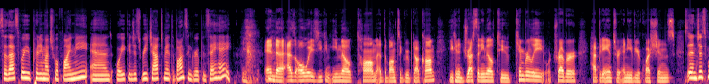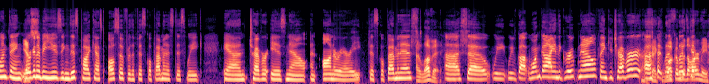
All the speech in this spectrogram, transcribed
So that's where you pretty much will find me, and or you can just reach out to me at the Bahnsen Group and say, hey. Yeah. And uh, as always, you can email tom at thebahnsengroup.com. You can address that email to Kimberly or Trevor. Happy to answer any of your questions. And just one thing, yes. we're going to be using this podcast also for the Fiscal Feminist this week and Trevor is now an honorary fiscal feminist. I love it. Uh, so we we've got one guy in the group now. Thank you, Trevor. Uh, let's, Welcome let's to the get, army.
